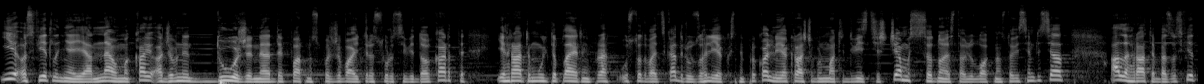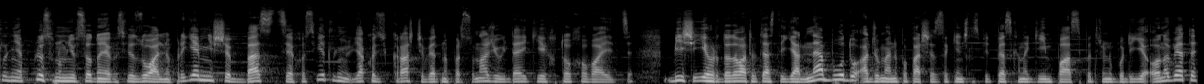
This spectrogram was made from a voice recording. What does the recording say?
і освітлення я не вмикаю, адже вони дуже неадекватно споживають ресурси відеокарти. І грати мультиплеєрний проект у 120 кадрів взагалі якось не прикольно. Я краще буду мати 200 з чимось, все одно я ставлю лок на 180, але грати без освітлення. Плюс воно мені все одно якось візуально приємніше, без цих освітлень, якось краще видно персонажів і деяких, хто ховається. Більше ігор додавати в тести я не буду, адже в мене, по-перше, закінчилась підписка на Game Pass, потрібно буде її оновити.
